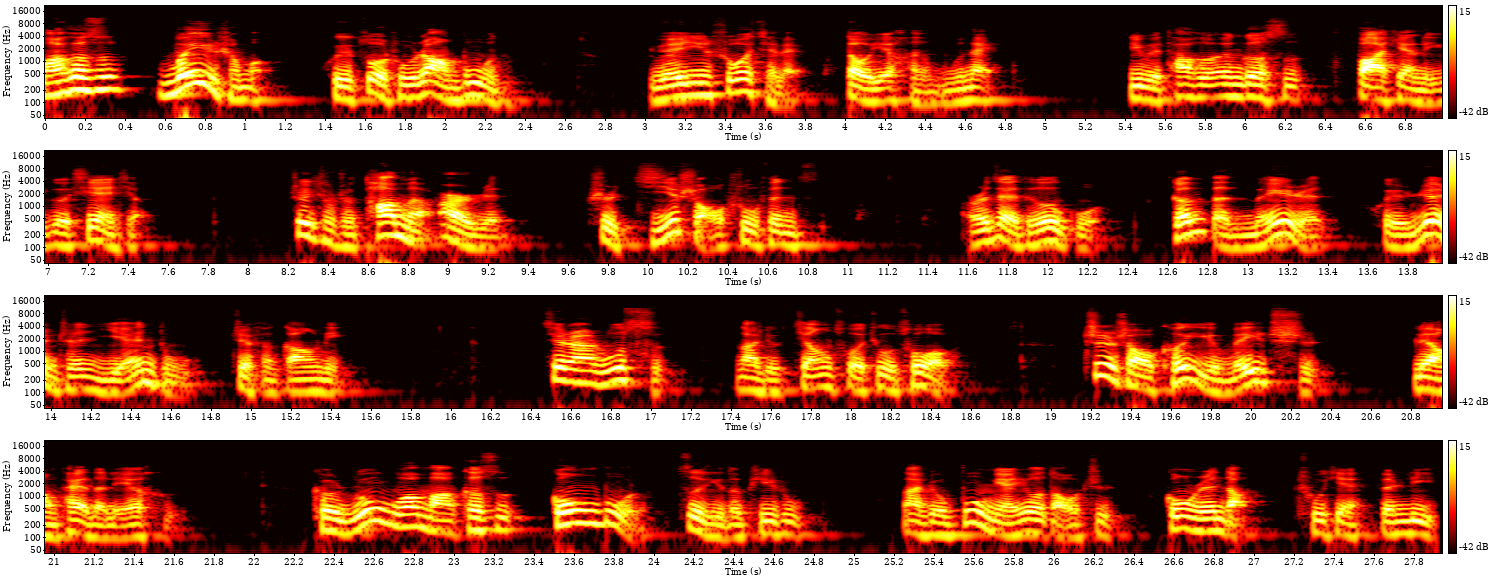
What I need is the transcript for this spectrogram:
马克思为什么会做出让步呢？原因说起来倒也很无奈，因为他和恩格斯发现了一个现象，这就是他们二人是极少数分子，而在德国根本没人会认真研读这份纲领。既然如此，那就将错就错吧，至少可以维持两派的联合。可如果马克思公布了自己的批注，那就不免要导致工人党出现分裂。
